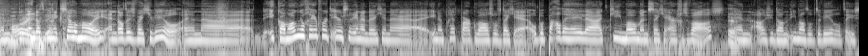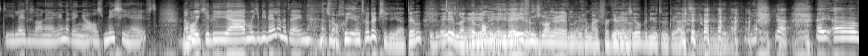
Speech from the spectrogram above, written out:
En, en dat vind ik zo mooi. En dat is wat je wil. En eh, ik kan me ook nog even voor het eerst herinneren dat je eh, in een pretpark was. Of dat je op bepaalde hele key moments dat je ergens was. Ja. En als je dan iemand op de wereld is die levenslange herinneringen als missie heeft. Dan moet je, die, eh, moet je die bellen meteen. Dat is wel een goede introductie, eh, Tim. Tim, de man die levenslange herinneringen maakt voor Iedereen is kinderen. heel benieuwd hoe ik eruit zie. ik. Ja, hey, ehm,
